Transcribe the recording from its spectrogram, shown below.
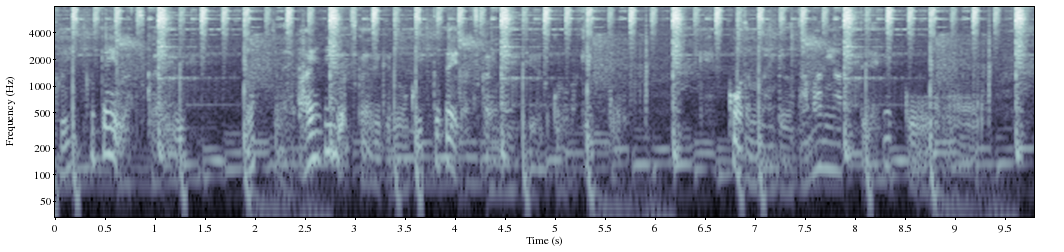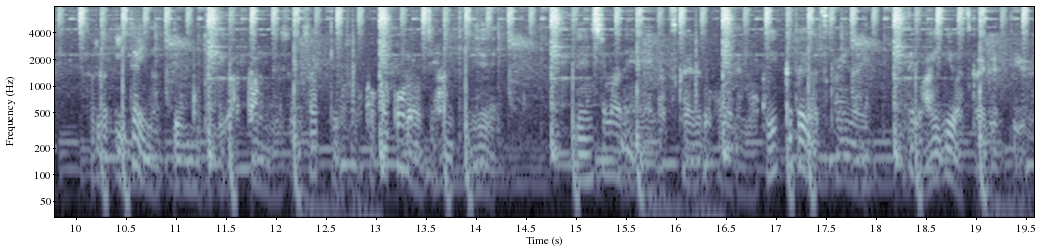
クイックペイが使えるだってね ID は使えるけどクイックペイが使えないっていうところが結構結構でもないけどたまにあって結構それがいいなって思う時があるんですよ。さっきもそのコカ・コーラの自販機で電子マネーが使えるところでもクイックペイが使えないでも ID は使えるっていう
